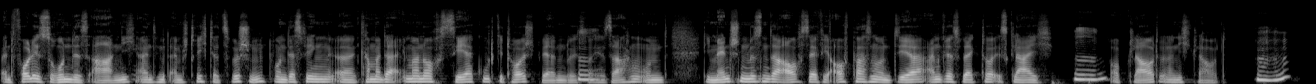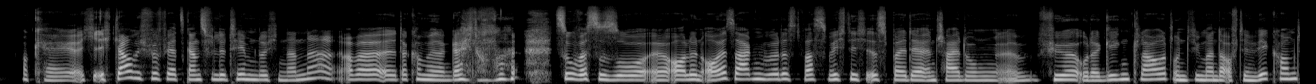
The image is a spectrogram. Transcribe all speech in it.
ein volles, rundes A, nicht eins mit einem Strich dazwischen. Und deswegen äh, kann man da immer noch sehr gut getäuscht werden durch mhm. solche Sachen. Und die Menschen müssen da auch sehr viel aufpassen und der Angriffsvektor ist gleich, mhm. ob Cloud oder nicht Cloud. Mhm. Okay, ich, ich glaube, ich würfe jetzt ganz viele Themen durcheinander, aber äh, da kommen wir dann gleich nochmal zu, was du so äh, all in all sagen würdest, was wichtig ist bei der Entscheidung äh, für oder gegen Cloud und wie man da auf den Weg kommt.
